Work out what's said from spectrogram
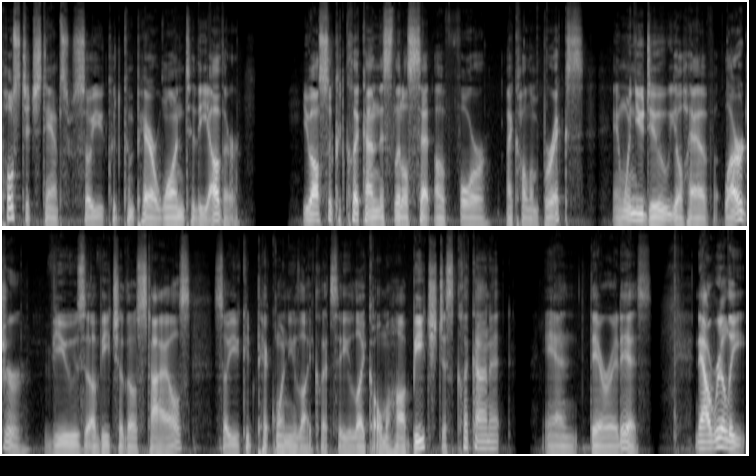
postage stamps so you could compare one to the other. You also could click on this little set of four, I call them bricks, and when you do, you'll have larger views of each of those styles. So you could pick one you like. Let's say you like Omaha Beach, just click on it, and there it is. Now, really,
